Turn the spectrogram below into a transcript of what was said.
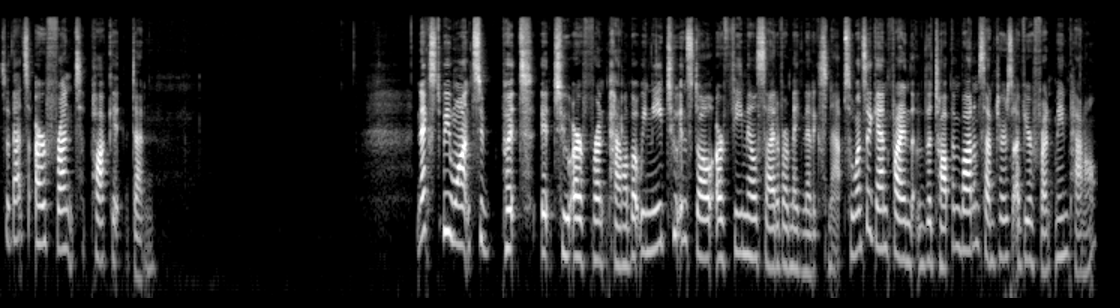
So that's our front pocket done. Next, we want to put it to our front panel, but we need to install our female side of our magnetic snap. So once again, find the top and bottom centers of your front main panel.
